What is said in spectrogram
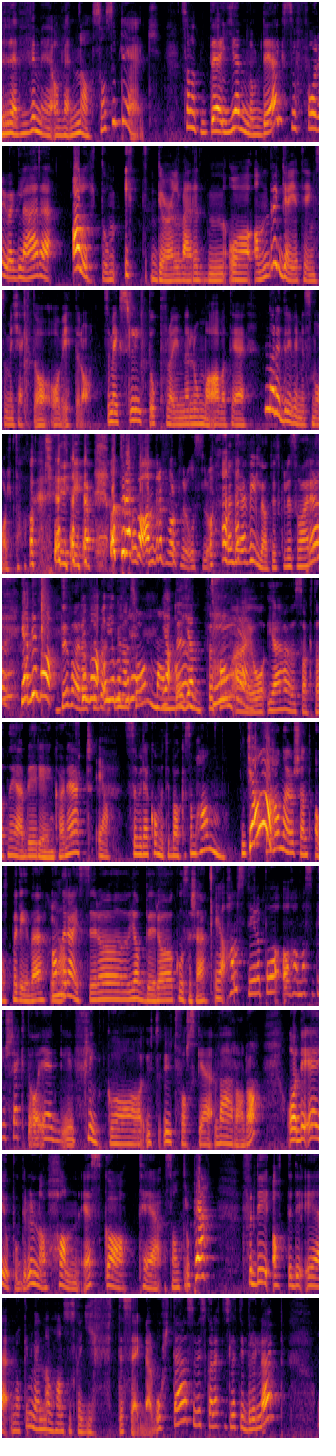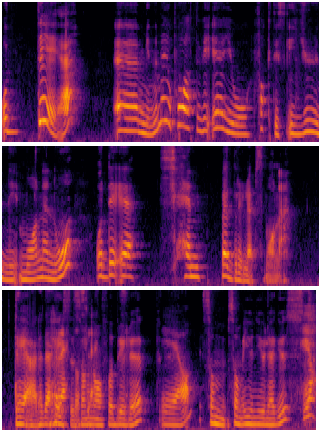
revet med av venner, sånn som deg. Sånn at det, gjennom deg så får jo jeg lære alt om it-girl-verden og andre gøye ting som er kjekt å, å vite. da. Som jeg sliter opp fra innerlomma av og til når jeg driver med smalltalk. Ja. og treffer andre folk fra Oslo. Men det jeg ville at du skulle svare Ja, det var det var at det var- du å, ja, men hvorfor han sa det? mannen din. ja, for han er jo Jeg har jo sagt at når jeg blir reinkarnert, Ja. så vil jeg komme tilbake som han. Ja! Han har jo skjønt alt med livet. Han Ja. reiser og jobber og koser seg. Ja, Han styrer på og har masse prosjekt, og jeg er flink å ut, utforske verden. da. Og det er jo pga. han jeg skal til Saint-Tropez. Fordi at det er noen venner av han som skal gifte seg der borte. Så vi skal rett og slett i bryllup. Og det eh, minner meg jo på at vi er jo faktisk i juni måned nå. Og det er kjempebryllupsmåned. Det er det. Det er høysesong nå for bryllup. Ja. Som, som i juni, juli, august. Ja.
